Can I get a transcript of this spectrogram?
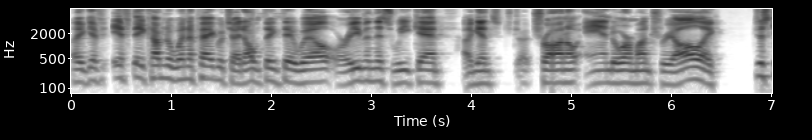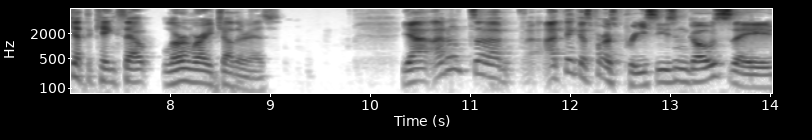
like if, if they come to Winnipeg, which I don't think they will, or even this weekend against Toronto and or Montreal, like just get the kinks out, learn where each other is. Yeah, I don't. Uh, I think as far as preseason goes, they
